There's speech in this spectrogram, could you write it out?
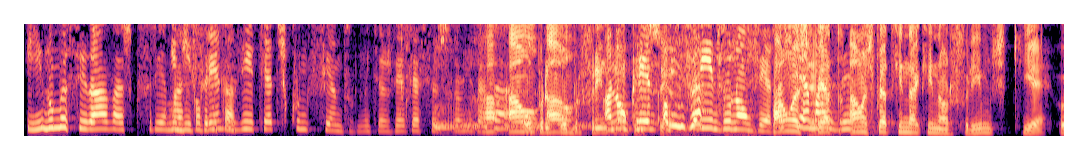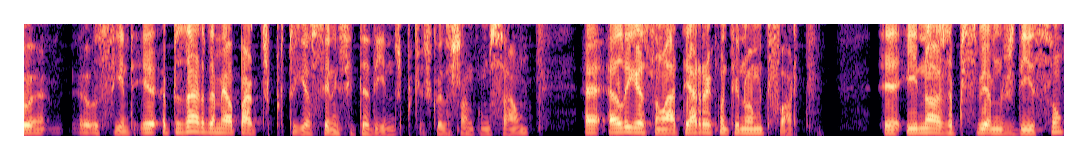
E numa cidade acho que seria mais Indiferentes complicado. e até desconhecendo muitas vezes essas realidades. Há, há um, ou, ou preferindo ou não, não querendo, ou preferindo não ver. Há um, é aspecto, é há um aspecto que ainda aqui não referimos, que é o, o seguinte, eh, apesar da maior parte dos portugueses serem citadinos, porque as coisas são como são, a, a ligação à terra continua muito forte. Eh, e nós apercebemos disso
